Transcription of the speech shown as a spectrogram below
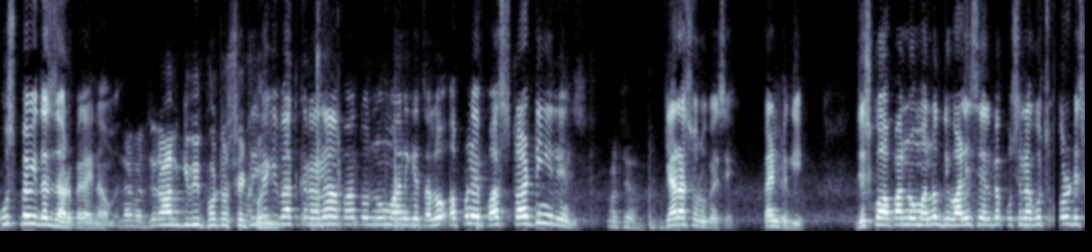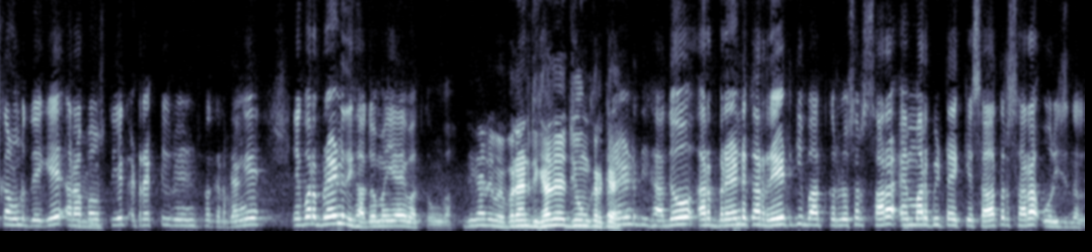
उस पर भी दस हज़ार रुपए का इनाम है। जराब की भी फ़ोटो सेट की बात कराना तो नू मान के चलो अपने पास स्टार्टिंग ही रेंज अच्छा। ग्यारह सौ रुपए से पेंट की। जिसको अपन मानो दिवाली सेल पे कुछ ना कुछ और डिस्काउंट देके और अपन उसकी एक अट्रैक्टिव रेंज पे कर देंगे। एक बार ब्रांड दिखा दो मैं यही बात कहूँगा। दिखा दे भाई ब्रांड दिखा दे जूम करके। ब्रांड दिखा दो और ब्रांड का रेट की बात कर लो सर सारा एमआरपी टैग के साथ और सारा ओरिजिनल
